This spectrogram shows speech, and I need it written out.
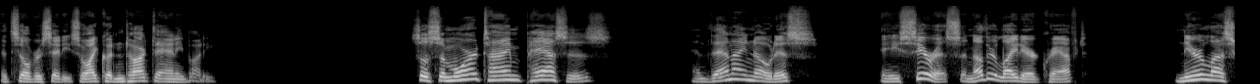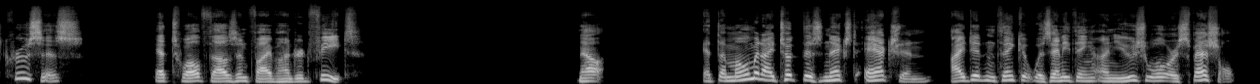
at Silver City, so I couldn't talk to anybody. So some more time passes, and then I notice a Cirrus, another light aircraft, near Las Cruces at 12,500 feet. Now, at the moment I took this next action, I didn't think it was anything unusual or special.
